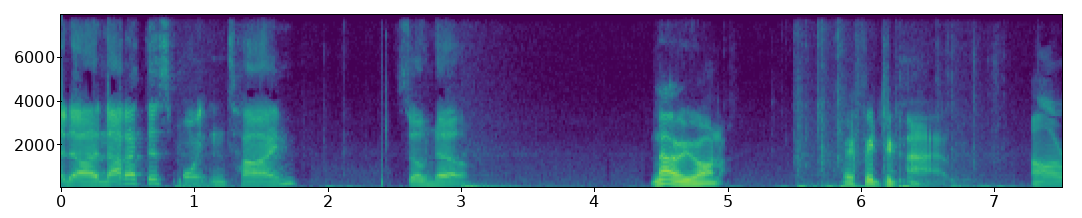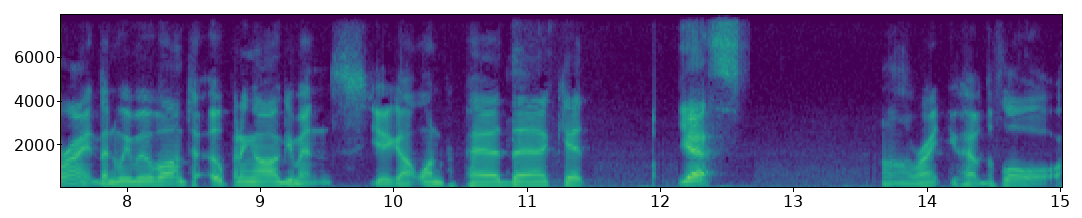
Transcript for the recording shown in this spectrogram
Uh, not at this point in time, so no. No, Your Honor. We're fit to go. All right, then we move on to opening arguments. You got one prepared there, Kit? Yes. All right, you have the floor.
